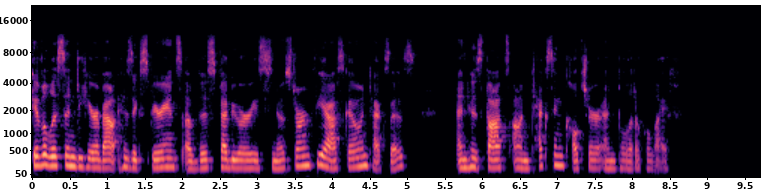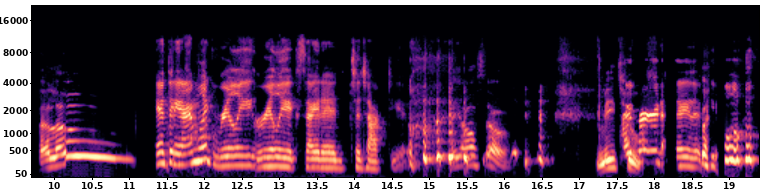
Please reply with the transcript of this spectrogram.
Give a listen to hear about his experience of this February's snowstorm fiasco in Texas and his thoughts on Texan culture and political life. Hello. Anthony, I'm like really, really excited to talk to you. Me also. Me too. I've heard say that people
